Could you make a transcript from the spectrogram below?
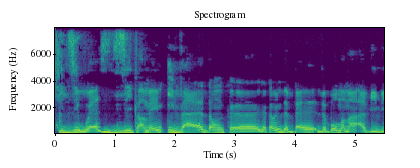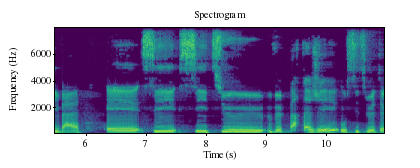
qui dit ouest dit quand même hiver, donc il y a quand même de belles, de beaux moments à vivre l'hiver. Et si si tu veux partager ou si tu veux te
